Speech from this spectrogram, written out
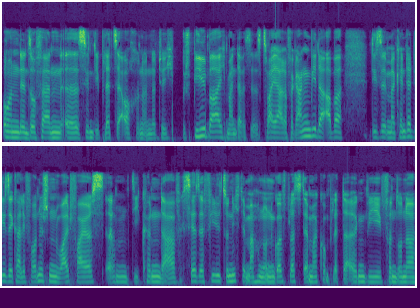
Und insofern äh, sind die Plätze auch natürlich bespielbar. Ich meine, da ist zwei Jahre vergangen wieder, aber diese, man kennt ja diese kalifornischen Wildfires, ähm, die können da sehr, sehr viel zunichte machen. Und ein Golfplatz, der mal komplett da irgendwie von so einer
